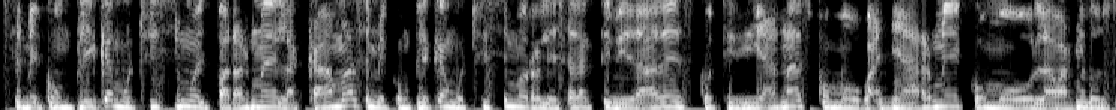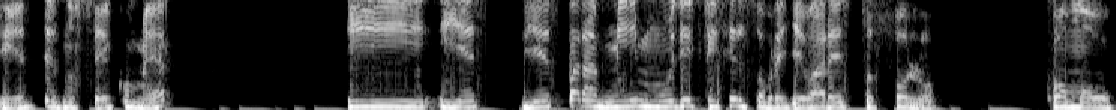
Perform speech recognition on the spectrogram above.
se me complica muchísimo el pararme de la cama, se me complica muchísimo realizar actividades cotidianas como bañarme, como lavarme los dientes, no sé, comer. Y, es, y es para mí muy difícil sobrellevar esto solo. Como,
